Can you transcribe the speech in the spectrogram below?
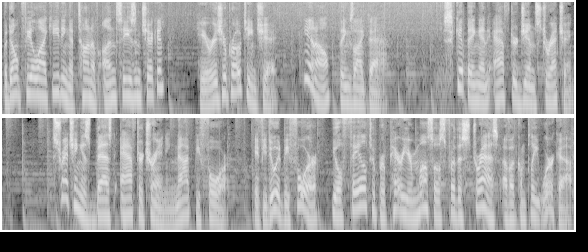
but don't feel like eating a ton of unseasoned chicken? Here is your protein shake. You know, things like that. Skipping and after gym stretching. Stretching is best after training, not before. If you do it before, you'll fail to prepare your muscles for the stress of a complete workout.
